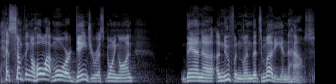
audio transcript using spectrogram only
has something a whole lot more dangerous going on than a, a Newfoundland that's muddy in the house.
